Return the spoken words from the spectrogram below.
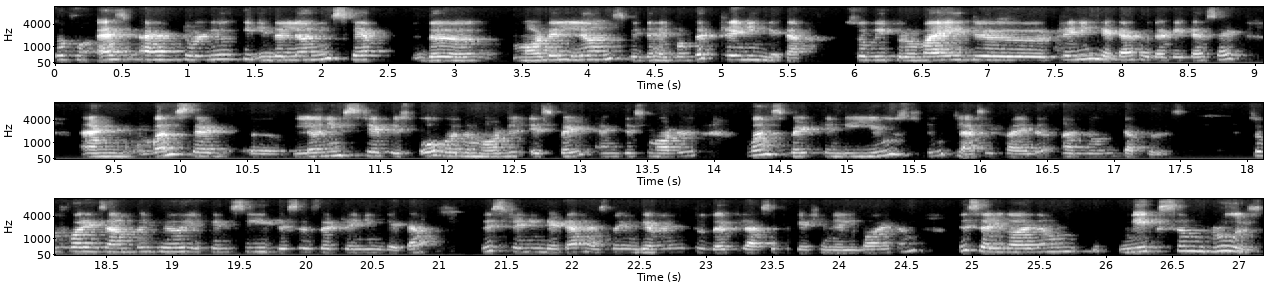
So for, as I have told you, in the learning step, the model learns with the help of the training data. So we provide uh, training data to the data set and once that uh, learning step is over, the model is built and this model once built can be used to classify the unknown tuples. So for example, here you can see this is the training data. This training data has been given to the classification algorithm. This algorithm makes some rules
